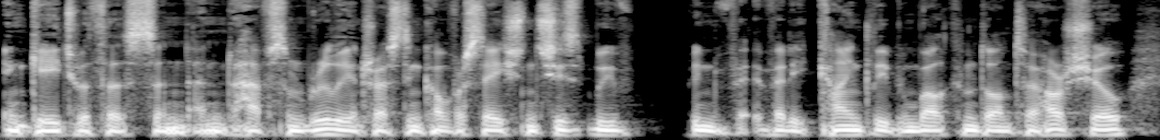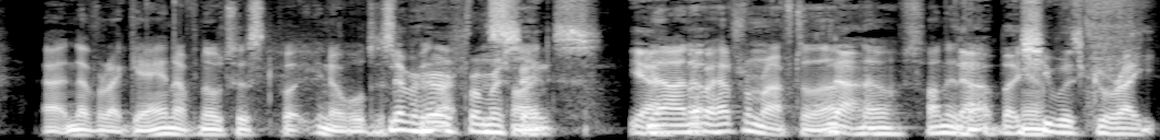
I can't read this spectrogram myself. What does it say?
engage with us and, and have some really interesting conversations. She's we've been very kindly been welcomed onto her show. Uh, never again, I've noticed, but you know, we'll just Never heard from her since. Yeah, no, I never heard from her after that. No, it's funny no, that. but yeah. she was great.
